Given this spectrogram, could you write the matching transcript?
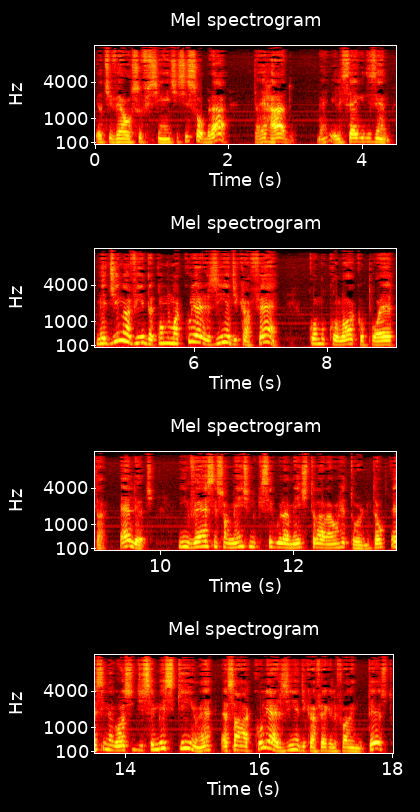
eu tiver o suficiente, se sobrar, tá errado. Né? Ele segue dizendo: medindo a vida como uma colherzinha de café, como coloca o poeta Eliot, investem somente no que seguramente trará um retorno. Então, esse negócio de ser mesquinho, né? essa colherzinha de café que ele fala no texto,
